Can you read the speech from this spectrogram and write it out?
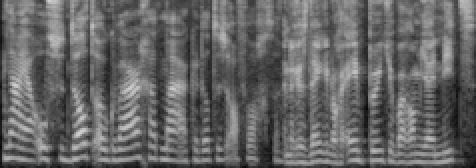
nou ja, of ze dat ook waar gaat maken, dat is afwachten. En er is denk ik nog één puntje waarom jij niet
